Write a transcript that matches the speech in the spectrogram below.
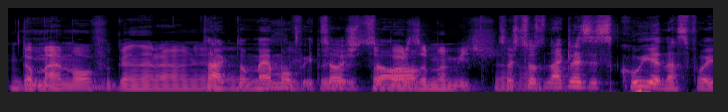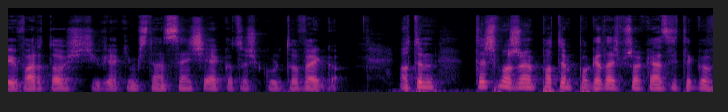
Do memów generalnie. Tak, do memów i coś, to co- bardzo memiczne. Coś, no. co nagle zyskuje na swojej wartości w jakimś tam sensie jako coś kultowego. O tym też możemy potem pogadać przy okazji tego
